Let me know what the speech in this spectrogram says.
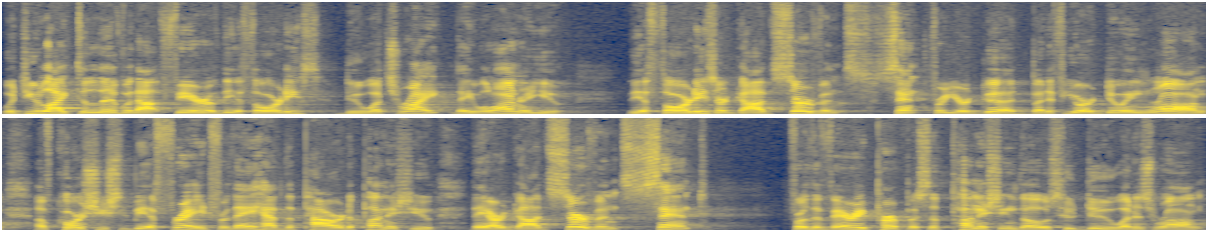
Would you like to live without fear of the authorities? Do what's right, they will honor you. The authorities are God's servants, sent for your good. But if you are doing wrong, of course you should be afraid, for they have the power to punish you. They are God's servants, sent for the very purpose of punishing those who do what is wrong.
